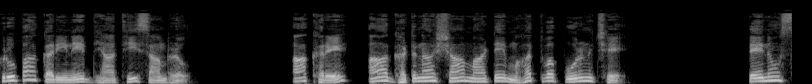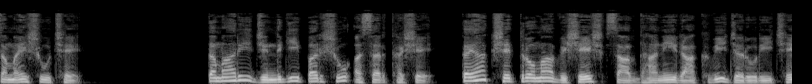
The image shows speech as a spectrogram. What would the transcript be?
કૃપા કરીને ધ્યાનથી સાંભળો. આખરે, આ ઘટના શા માટે મહત્વપૂર્ણ છે? તેનો સમય શું છે? તમારી જિંદગી પર શું અસર થશે? કયા ક્ષેત્રોમાં વિશેષ સાવધાની રાખવી જરૂરી છે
